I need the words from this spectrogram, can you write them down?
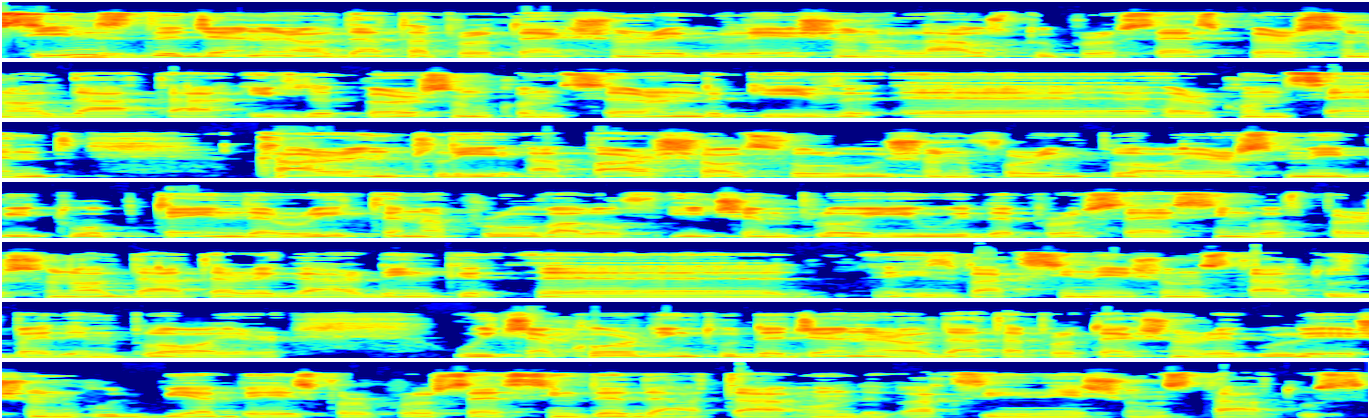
Since the General Data Protection Regulation allows to process personal data if the person concerned give uh, her consent, currently a partial solution for employers may be to obtain the written approval of each employee with the processing of personal data regarding uh, his vaccination status by the employer, which according to the General Data Protection Regulation would be a base for processing the data on the vaccination status.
